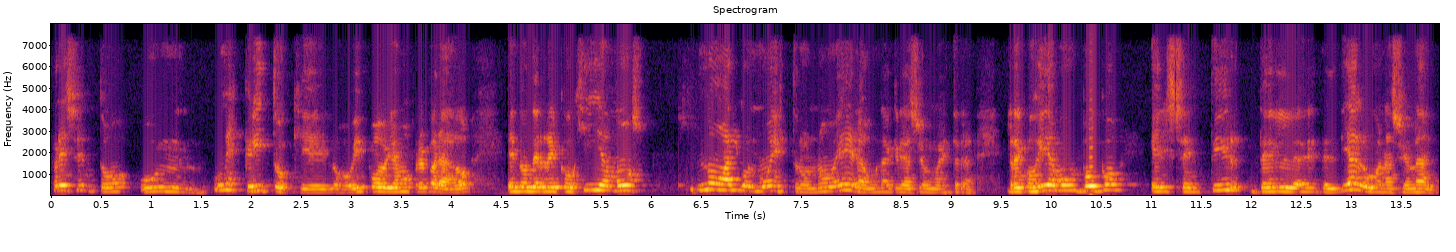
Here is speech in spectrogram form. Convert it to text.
presentó un, un escrito que los obispos habíamos preparado, en donde recogíamos no algo nuestro, no era una creación nuestra, recogíamos un poco el sentir del, del diálogo nacional.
